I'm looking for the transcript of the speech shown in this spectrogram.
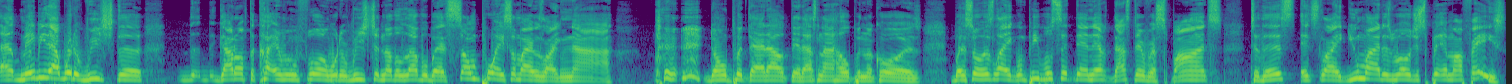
uh, maybe that would have reached the, the got off the cutting room floor and would have reached another level, but at some point somebody was like, "Nah, don't put that out there. That's not helping the cause." But so it's like when people sit there and that's their response to this, it's like you might as well just spit in my face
